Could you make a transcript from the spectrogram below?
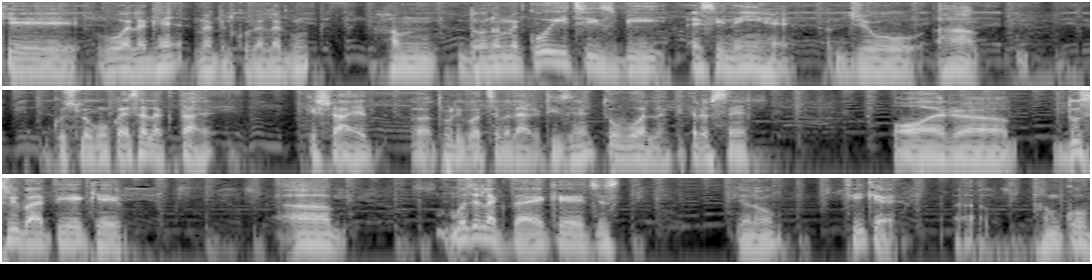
कि वो अलग हैं मैं बिल्कुल अलग हूँ। हम दोनों में कोई चीज़ भी ऐसी नहीं है जो हाँ कुछ लोगों को ऐसा लगता है कि शायद थोड़ी बहुत सिमिलैरिटीज हैं तो वो अल्लाह की तरफ़ से हैं। और दूसरी बात ये कि मुझे लगता है कि जिस यू नो ठीक है। हमको,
